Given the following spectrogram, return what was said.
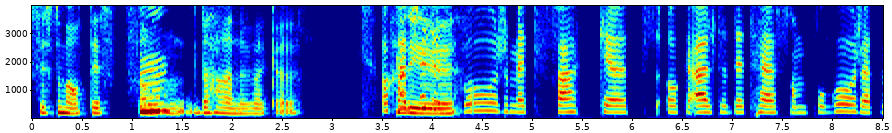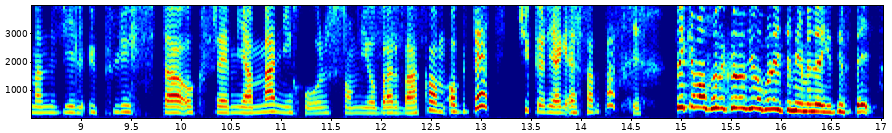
systematiskt som mm. det här nu verkar och kanske ju... det går med facket och allt det här som pågår, att man vill upplyfta och främja människor som jobbar bakom. Och det tycker jag är fantastiskt. Tycker man skulle kunna jobba lite mer med negativ space.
